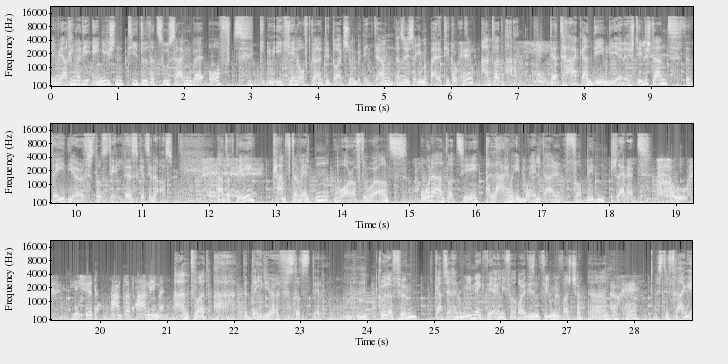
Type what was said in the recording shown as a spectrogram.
Ich werde auch immer die englischen Titel dazu sagen, weil oft, ich kenne oft gar nicht die deutschen unbedingt. Ja? Also ich sage immer beide Titel. Okay. Antwort A. Der Tag, an dem die Erde stillstand, the day the earth stood still. Das geht sich aus. Antwort B. Kampf der Welten, War of the Worlds. Oder Antwort C. Alarm im Weltall, Forbidden Planet. Oh, ich würde Antwort A nehmen. Antwort A. The day the earth stood still. Mhm. Guter Film. Gab es ja auch ein Remake, wäre eigentlich von all diesen Filmen fast schon. Ja. Okay. Das ist die Frage,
